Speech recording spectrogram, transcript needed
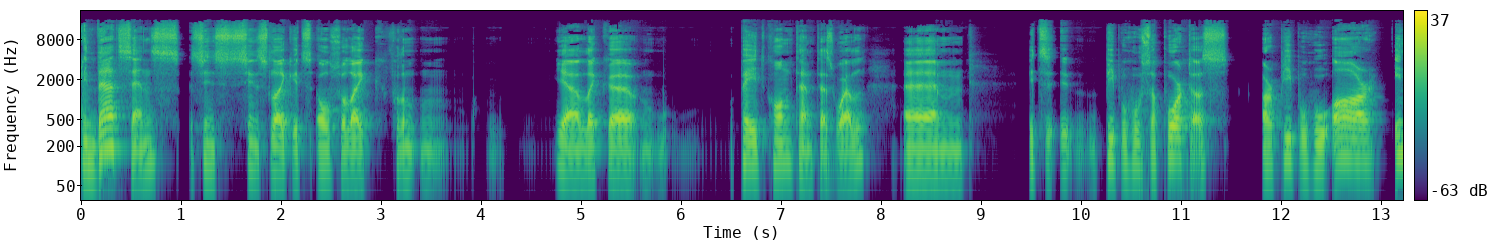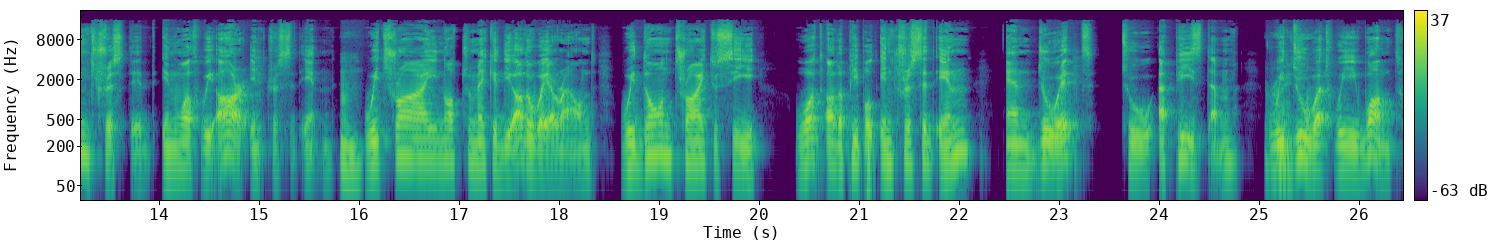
in that sense, since since like it's also like for the mm, yeah like uh, paid content as well. Um, it's it, people who support us are people who are interested in what we are interested in. Mm. We try not to make it the other way around. We don't try to see what other people interested in and do it to appease them. Right. We do what we want,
